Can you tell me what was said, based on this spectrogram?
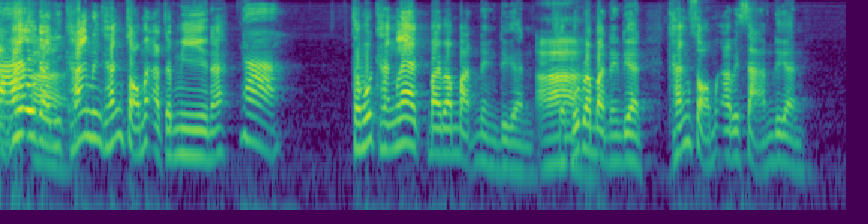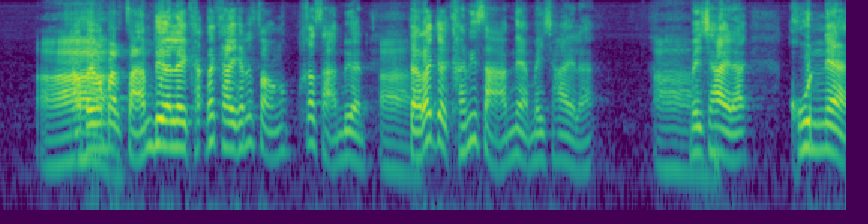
ซะ ให้โอกาสอีกครั้งหนึ่งครั้งสองมันอาจจะมีนะ ค่ะ สมมติครั้งแรกไปบำบัดหนึ่งเดือน อ่า สมมติบำบัดหนึ่งเดือน ครั้งสองมึงเอาไปสามเดือนอ่าเอาไปบำบัดสามเดือนเลย ถ้าใครครั้งที่สองก็สามเดือน อ่า แต่ถ้าเกิดครั้งที่สามเนี่ยไม่ใช่แล้ว อ่า ไม่ใช่แล้ว คุณเนี่ย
